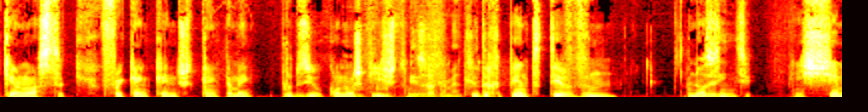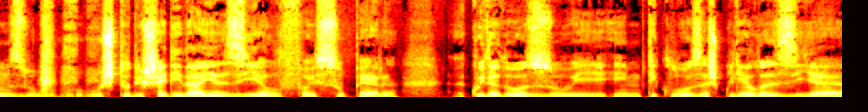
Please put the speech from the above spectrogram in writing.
que é o nosso, que foi quem, quem, quem também produziu connosco uhum, isto, Exatamente. que de repente teve. Nós enchemos o, o estúdio cheio de ideias e ele foi super cuidadoso e, e meticuloso a escolhê-las e a,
